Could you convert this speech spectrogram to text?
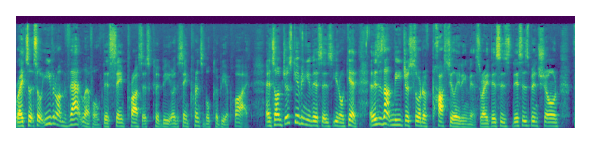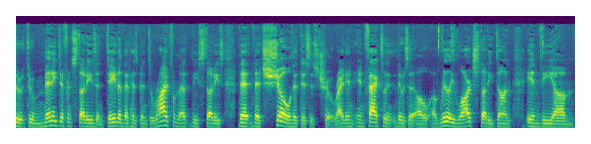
right? So so even on that level, this same process could be or the same principle could be applied. And so I'm just giving you this as, you know, again, and this is not me just sort of postulating this, right? This is this has been shown through through many different studies and data that has been derived from that these studies that that show that this is true, right? In in fact, there was a, a really large study done in the um,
